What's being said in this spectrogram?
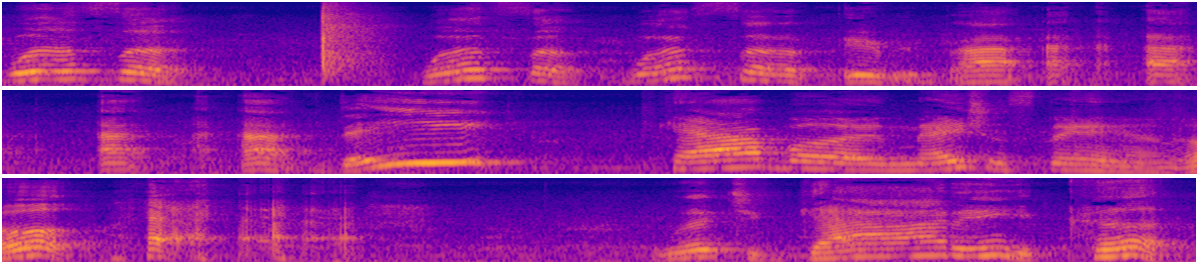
What's up? What's up? What's up, everybody? I, I, I, I, I, Cowboy Nation stand up. what you got in your cup?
